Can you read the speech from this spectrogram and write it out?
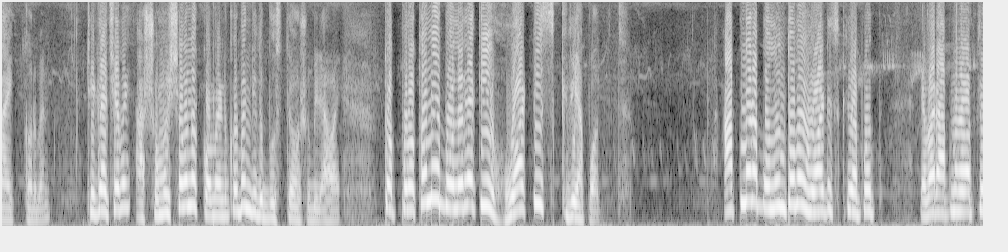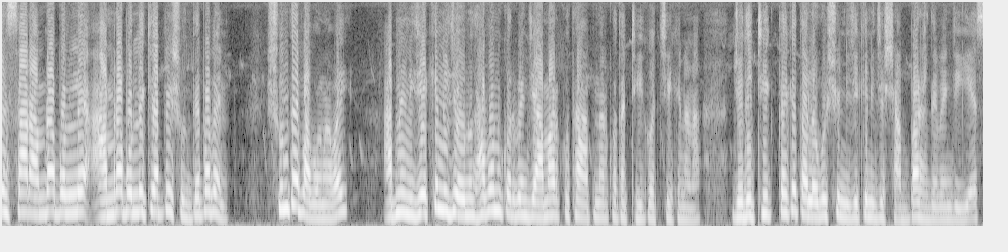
লাইক করবেন। ঠিক আছে ভাই? আর সমস্যা হলে কমেন্ট করবেন যদি বুঝতে অসুবিধা হয়। তো প্রথমে বলে রাখি হোয়াট ইজ ক্রিয়াপদ? আপনারা বলুন তো ভাই হোয়াট ইজ ক্রিয়াপদ? এবার আপনারা ভাবছেন, স্যার, আমরা বললে আমরা বললে কি আপনি শুনতে পাবেন? শুনতে পাবো না ভাই। আপনি নিজেকে নিজে অনুধাবন করবেন যে আমার কথা, আপনার কথা ঠিক হচ্ছে কিনা না। যদি ঠিক থাকে, তাহলে অবশ্যই নিজেকে নিজে সাব্বাস দেবেন যে ইয়েস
